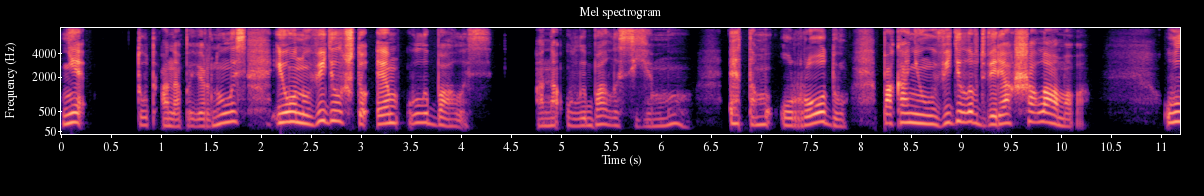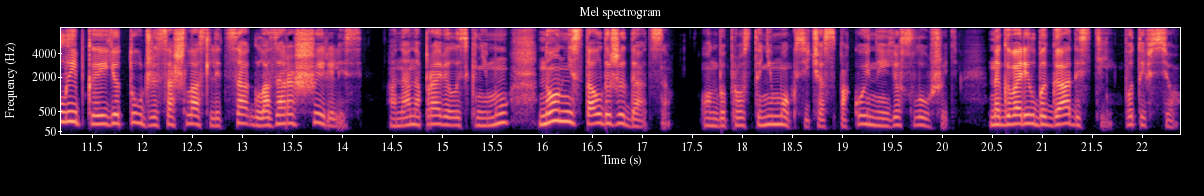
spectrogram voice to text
не... Тут она повернулась, и он увидел, что М улыбалась. Она улыбалась ему, этому уроду, пока не увидела в дверях Шаламова. Улыбка ее тут же сошла с лица, глаза расширились. Она направилась к нему, но он не стал дожидаться. Он бы просто не мог сейчас спокойно ее слушать. Наговорил бы гадостей, вот и все.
